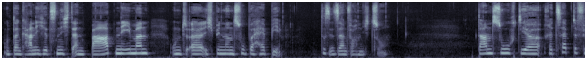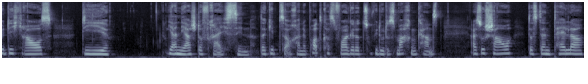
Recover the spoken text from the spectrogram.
Und dann kann ich jetzt nicht ein Bad nehmen und äh, ich bin dann super happy. Das ist einfach nicht so dann such dir Rezepte für dich raus, die ja nährstoffreich sind. Da gibt es auch eine Podcast-Folge dazu, wie du das machen kannst. Also schau, dass dein Teller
